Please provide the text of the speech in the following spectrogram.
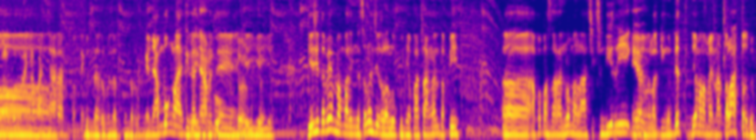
Walaupun mereka pacaran konteksnya. bener bener bener nggak nyambung lah gitu Nggak nyambung, ibaratnya. betul, iya, iya, betul. iya. Iya sih tapi emang paling ngeselin sih kalau lu punya pasangan tapi eh, apa pasangan lu malah asik sendiri gitu. Iya. lagi ngedate dia malah main lato-lato tuh.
